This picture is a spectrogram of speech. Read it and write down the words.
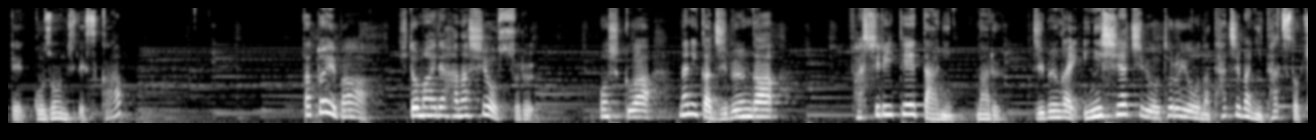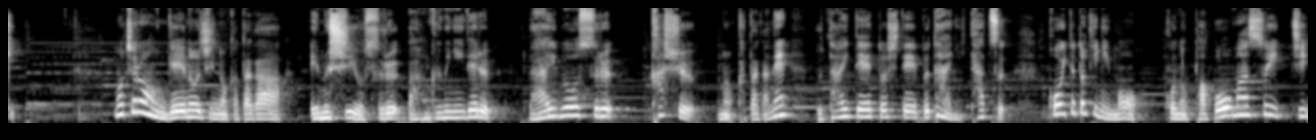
てご存知ですか？例えば人前で話をする。もしくは何か自分がファシリテーターになる。自分がイニシアチブを取るような立場に立つ時。もちろん芸能人の方が MC をする。番組に出る。ライブをする。歌手の方がね歌い手として舞台に立つ。こういった時にもこのパフォーマースイッチ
